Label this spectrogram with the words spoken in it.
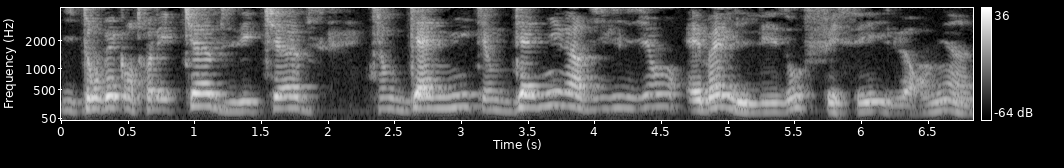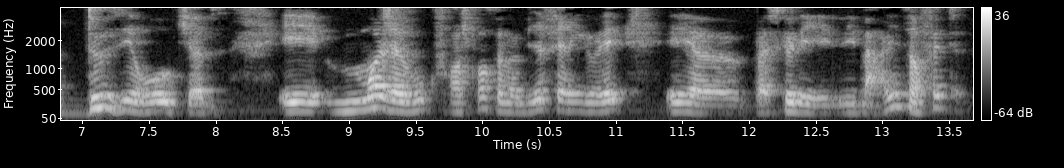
Ils tombaient contre les Cubs, les Cubs qui ont gagné, qui ont gagné leur division. Eh ben ils les ont fessés, ils leur ont mis un 2-0 aux Cubs. Et moi, j'avoue que franchement, ça m'a bien fait rigoler. Et euh, parce que les, les Marlins, en fait,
